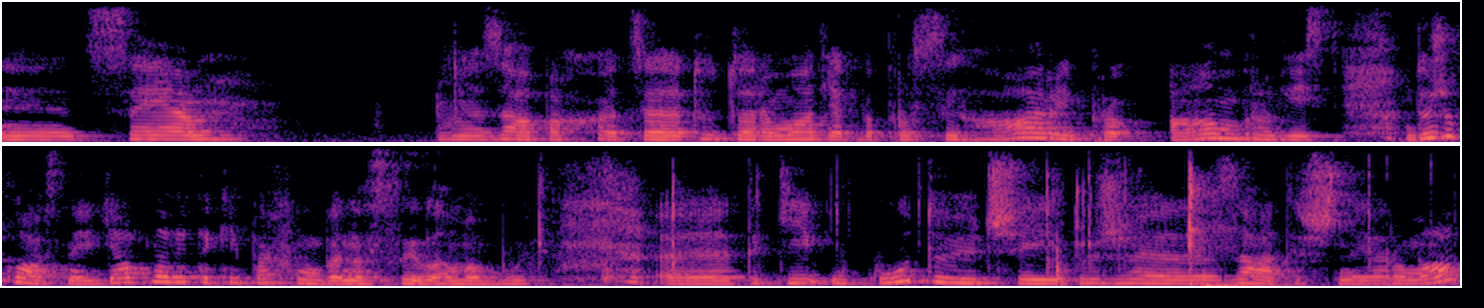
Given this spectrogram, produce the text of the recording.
Е, Це запах, це тут аромат якби про сигари, про амбровість. Дуже класний. Я б навіть такий парфум би носила, мабуть. Е, Такий укутуючий, дуже затишний аромат.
